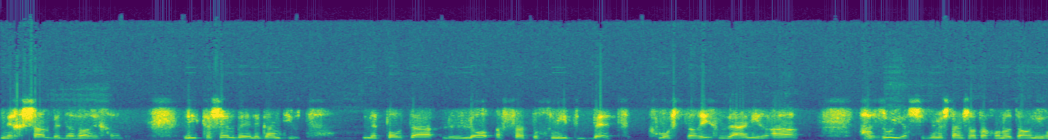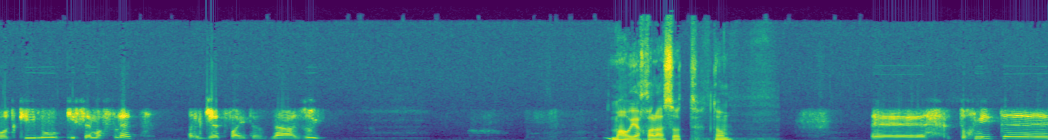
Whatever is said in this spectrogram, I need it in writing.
נכשל בדבר אחד. להיכשל באלגנטיות. לפורטה לא עשה תוכנית ב' כמו שצריך, זה היה נראה הזוי. ה-72 שעות האחרונות היו נראות כאילו כיסא מפלט על jet fighter, זה היה הזוי. מה הוא יכול לעשות, תום? אה, תוכנית אה,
